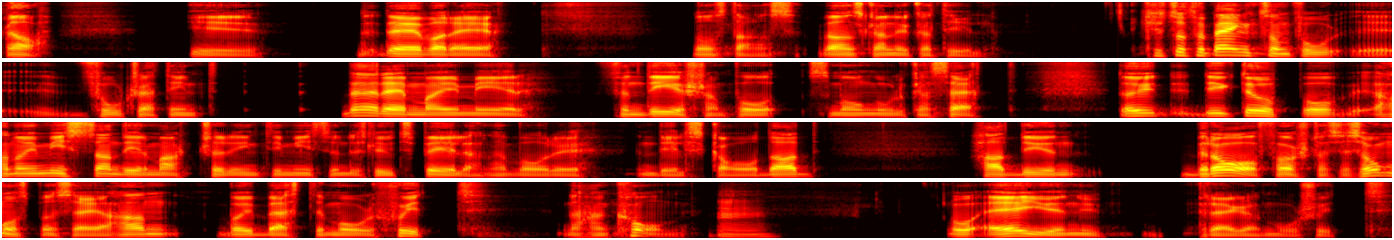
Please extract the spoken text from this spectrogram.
ja, eh, det är vad det är. Någonstans. Vi önskar han lycka till. Kristoffer Bengtsson for, eh, fortsätter inte. Där är man ju mer fundersam på så många olika sätt. Det har ju dykt upp och han har ju missat en del matcher, inte minst under slutspelet. Han har varit en del skadad hade ju en bra första säsong måste man säga. Han var ju bäste målskytt när han kom. Mm. Och är ju en utpräglad målskytt.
